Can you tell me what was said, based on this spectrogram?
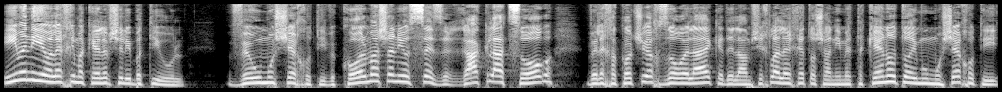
אם אני הולך עם הכלב שלי בטיול, והוא מושך אותי, וכל מה שאני עושה זה רק לעצור ולחכות שהוא יחזור אליי כדי להמשיך ללכת, או שאני מתקן אותו אם הוא מושך אותי,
